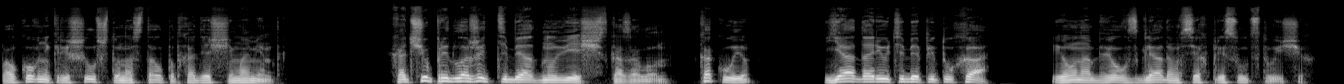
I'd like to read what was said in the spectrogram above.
Полковник решил, что настал подходящий момент. «Хочу предложить тебе одну вещь», — сказал он. «Какую?» «Я дарю тебе петуха», — и он обвел взглядом всех присутствующих.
